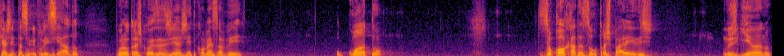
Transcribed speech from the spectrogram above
que a gente está sendo influenciado por outras coisas e a gente começa a ver o quanto são colocadas outras paredes nos guiando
